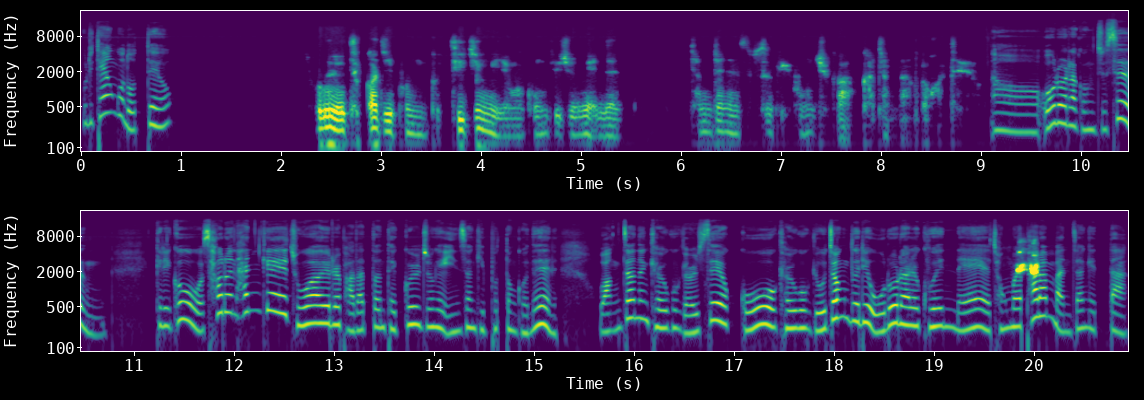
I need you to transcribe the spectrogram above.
우리 태양군 어때요? 저도 여태까지 본 그 디즈니 영화 공주 중에는 잠자는 숲속의 공주가 가장 나은 것 같아요. 어, 오로라 공주 승. 그리고 31개의 좋아요를 받았던 댓글 중에 인상 깊었던 거는 왕자는 결국 열쇠였고 결국 요정들이 오로라를 구했네. 정말 파란만장했다.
